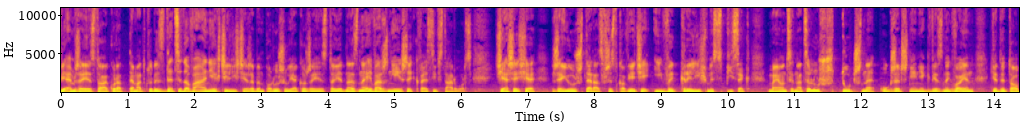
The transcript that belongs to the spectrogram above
Wiem, że jest to akurat temat, który zdecydowanie chcieliście, żebym poruszył, jako że jest to jedna z najważniejszych kwestii w Star Wars. Cieszę się, że już teraz wszystko wiecie i wykryliśmy spisek mający na celu sztuczne ugrzecznienie Gwiezdnych Wojen, kiedy to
